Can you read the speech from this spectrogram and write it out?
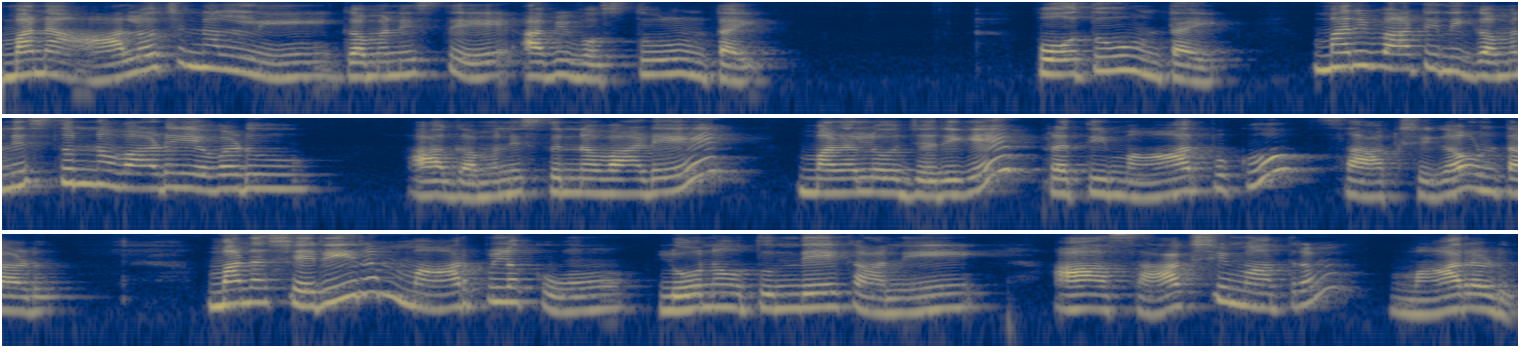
మన ఆలోచనల్ని గమనిస్తే అవి వస్తూ ఉంటాయి పోతూ ఉంటాయి. మరి వాటిని గమనిస్తున్న వాడు ఎవడు? ఆ గమనిస్తున్న వాడే మనలో జరిగే ప్రతి మార్పుకు సాక్షిగా ఉంటాడు. మన శరీరం మార్పులకు లోనవుతుందే కానీ ఆ సాక్షి మాత్రం మారడు.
